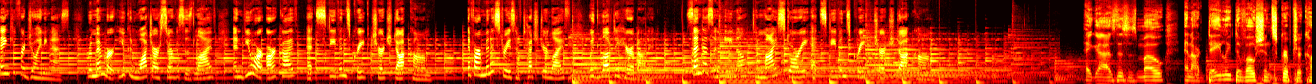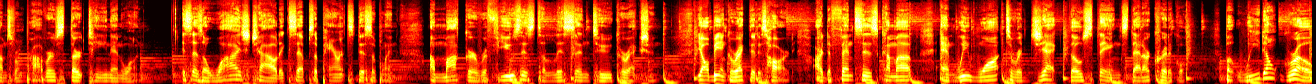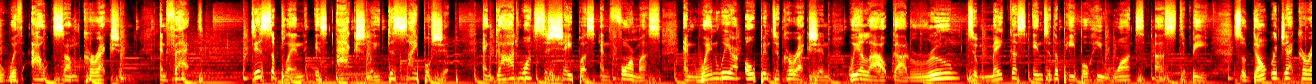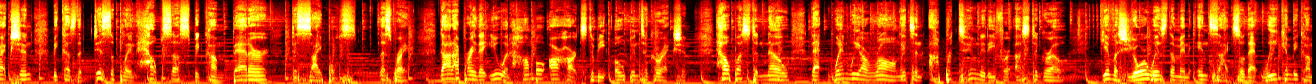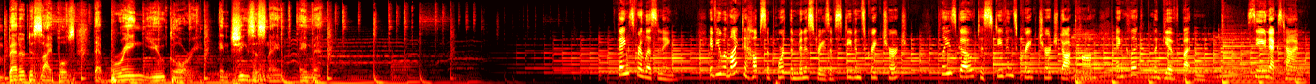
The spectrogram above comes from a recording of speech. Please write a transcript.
Thank you for joining us. Remember, you can watch our services live and view our archive at StevensCreekChurch.com. If our ministries have touched your life, we'd love to hear about it. Send us an email to mystory at StevensCreekChurch.com. Hey guys, this is Mo, and our daily devotion scripture comes from Proverbs 13 and 1. It says, A wise child accepts a parent's discipline, a mocker refuses to listen to correction. Y'all, being corrected is hard. Our defenses come up, and we want to reject those things that are critical. But we don't grow without some correction. In fact, discipline is actually discipleship. And God wants to shape us and form us. And when we are open to correction, we allow God room to make us into the people He wants us to be. So don't reject correction because the discipline helps us become better disciples. Let's pray. God, I pray that you would humble our hearts to be open to correction. Help us to know that when we are wrong, it's an opportunity for us to grow. Give us your wisdom and insight so that we can become better disciples that bring you glory. In Jesus' name, amen. Thanks for listening. If you would like to help support the ministries of Stevens Creek Church, please go to StevensCreekChurch.com and click the Give button. See you next time.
